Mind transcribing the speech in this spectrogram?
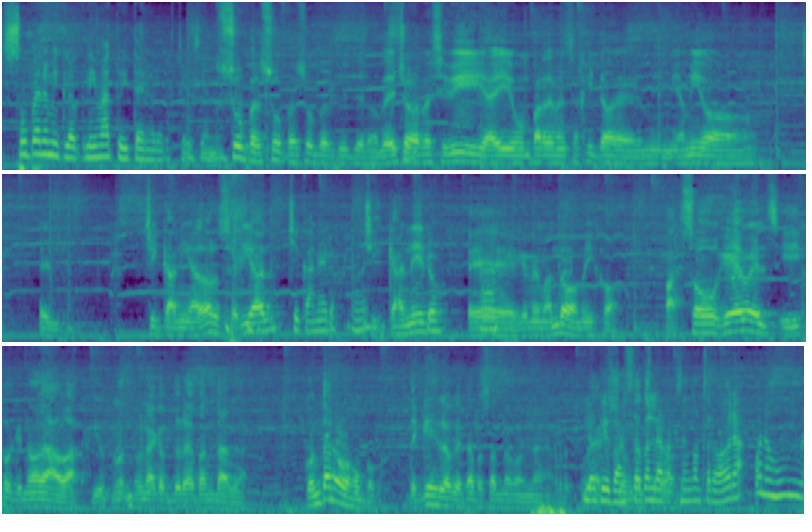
Súper microclima Twitter, lo que estoy diciendo. Súper, súper, súper tuitero. De hecho, recibí ahí un par de mensajitos de mi, mi amigo, el chicaneador serial, Chicanero. ¿no? chicanero, eh, que me mandó. Me dijo, pasó Goebbels y dijo que no daba. Y me mandó una captura de pantalla. Contanos vos un poco de qué es lo que está pasando con la Lo que pasó con la reacción conservadora. Bueno, es un,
